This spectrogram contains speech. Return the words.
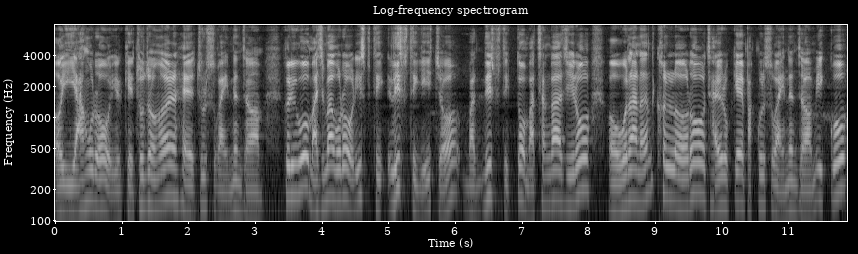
어, 이 양으로 이렇게 조정을 해 줄 수가 있는 점. 그리고 마지막으로 립스틱, 립스틱이 있죠. 마, 립스틱도 마찬가지로 어, 원하는 컬러로 자유롭게 바꿀 수가 있는 점 있고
